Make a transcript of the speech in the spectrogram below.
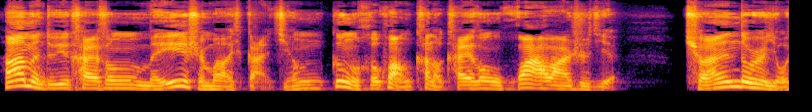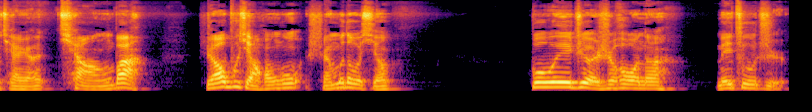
他们对于开封没什么感情，更何况看到开封花花世界，全都是有钱人，抢吧，只要不抢皇宫，什么都行。郭威这时候呢没阻止，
